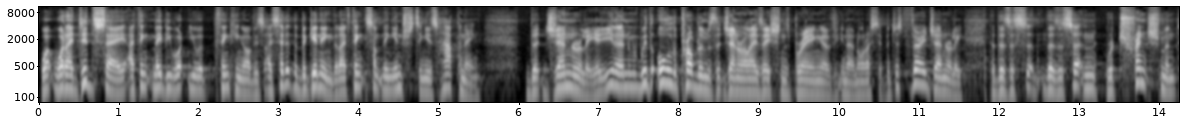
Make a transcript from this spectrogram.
What, what I did say, I think maybe what you were thinking of is I said at the beginning that I think something interesting is happening that generally, you know, with all the problems that generalizations bring of, you know, and all the rest of it, but just very generally, that there's a, there's a certain retrenchment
